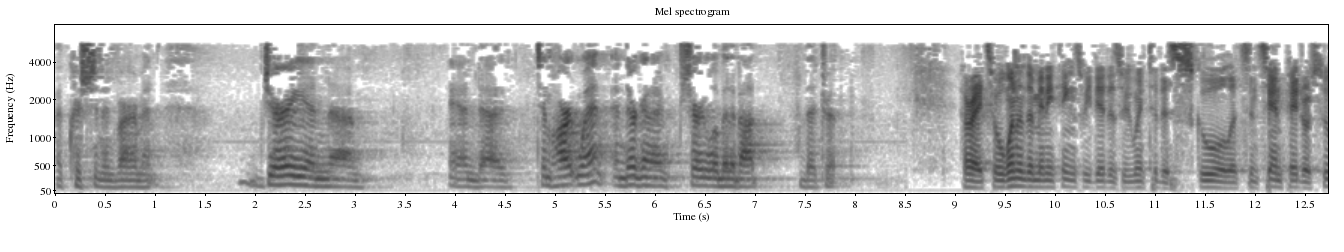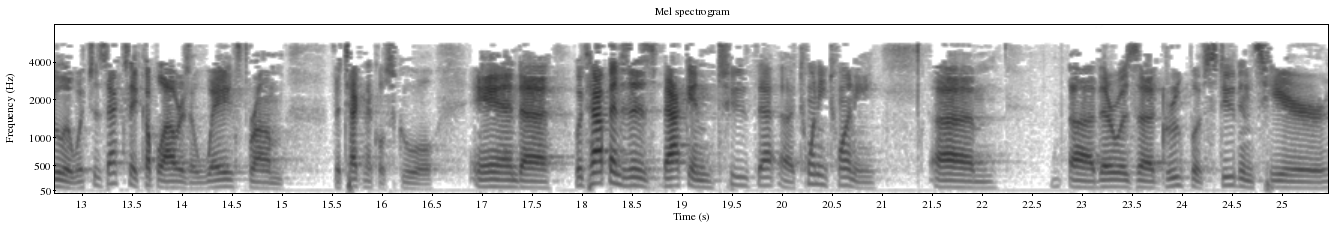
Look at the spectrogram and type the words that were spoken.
a Christian environment. Jerry and uh, and uh, Tim Hart went, and they're going to share a little bit about the trip. All right. So one of the many things we did is we went to this school. It's in San Pedro Sula, which is actually a couple hours away from the technical school. And uh, what's happened is back in two, uh, 2020, um, uh, there was a group of students here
